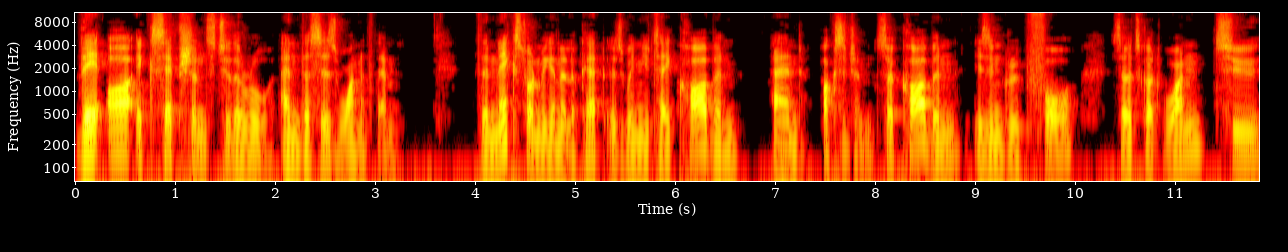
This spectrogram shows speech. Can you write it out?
there are exceptions to the rule, and this is one of them. The next one we're going to look at is when you take carbon and oxygen. So carbon is in group 4, so it's got 1, 2,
